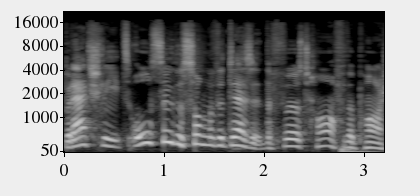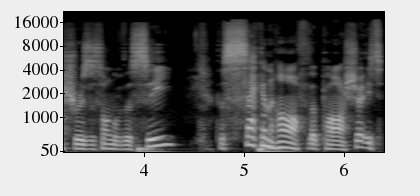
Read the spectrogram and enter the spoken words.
but actually it's also the song of the desert. The first half of the parsha is a song of the sea. The second half of the parsha is,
